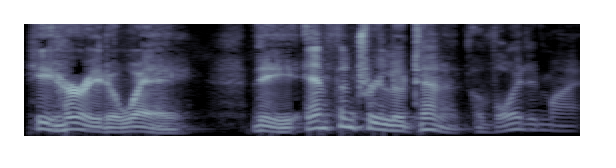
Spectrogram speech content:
He hurried away. The infantry lieutenant avoided my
